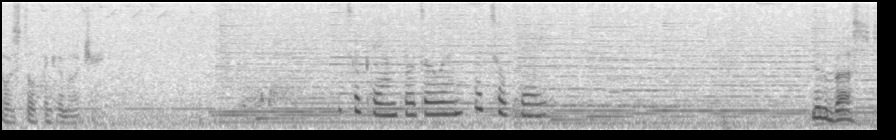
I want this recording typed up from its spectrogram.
I was still thinking about Jane. It's okay, Uncle Dylan. It's okay. You're the best.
